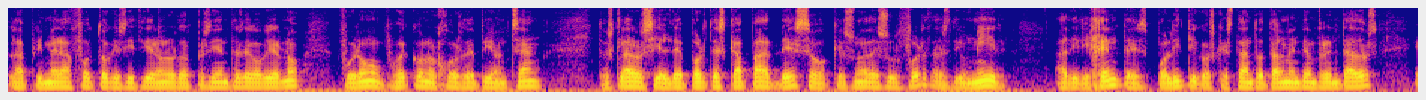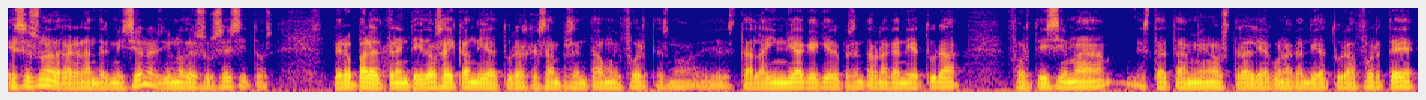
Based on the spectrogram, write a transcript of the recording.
la primera foto que se hicieron los dos presidentes de gobierno fueron, fue con los Juegos de Pyeongchang. Entonces, claro, si el deporte es capaz de eso, que es una de sus fuerzas, de unir a dirigentes políticos que están totalmente enfrentados, esa es una de las grandes misiones y uno de sus éxitos. Pero para el 32 hay candidaturas que se han presentado muy fuertes. ¿no? Está la India que quiere presentar una candidatura fortísima, está también Australia con una candidatura fuerte.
